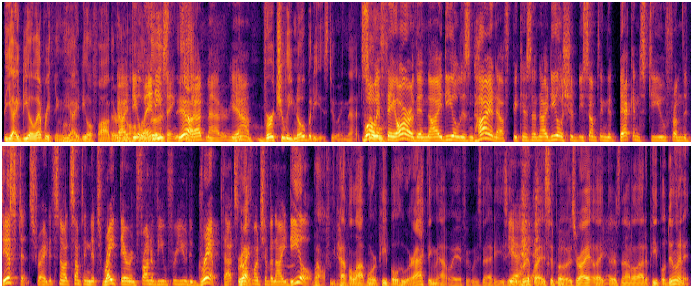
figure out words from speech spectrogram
the ideal everything, the Mhm. ideal father, The and all ideal of those- anything yeah. for that matter. Yeah. Virtually nobody is doing that. Well, So- if they are, then the ideal isn't high enough because an ideal should be something that beckons to you from the distance, right? It's not something that's right there in front of you for you to grip. That's Right. not much of an ideal. well, we'd have a lot more people who are acting that way if it was that easy Yeah, to grip. I suppose, right? Like Yeah. there's not a lot of people doing it.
